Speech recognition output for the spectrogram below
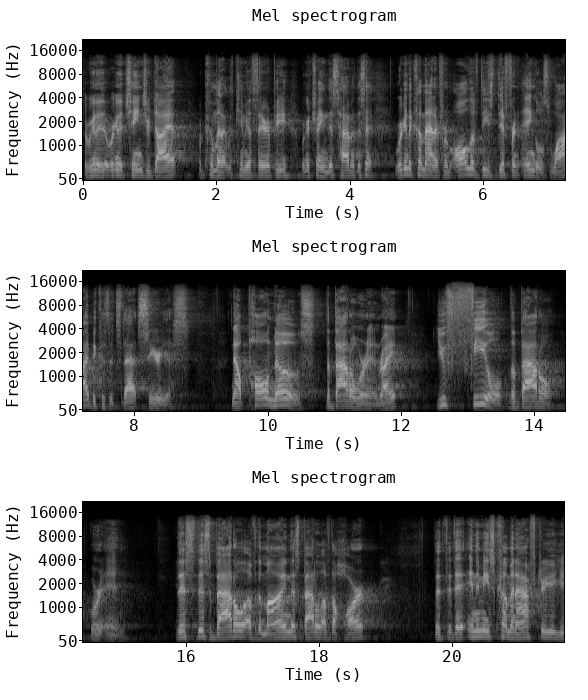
So we're gonna, we're gonna change your diet. We're come at it with chemotherapy. We're gonna train this habit, this habit. We're gonna come at it from all of these different angles. Why? Because it's that serious. Now, Paul knows the battle we're in, right? You feel the battle we're in. This, this battle of the mind, this battle of the heart, that the, the enemy's coming after you. you.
